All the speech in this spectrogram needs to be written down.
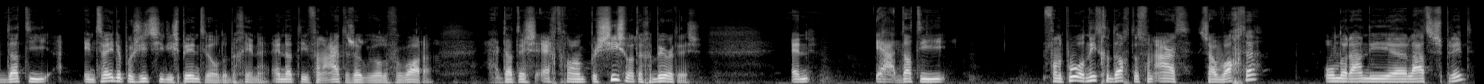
dat hij in tweede positie die sprint wilde beginnen. En dat hij Van Aert dus ook wilde verwarren. Dat is echt gewoon precies wat er gebeurd is. En ja, dat hij... Van der Poel had niet gedacht dat Van Aert zou wachten onderaan die laatste sprint.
